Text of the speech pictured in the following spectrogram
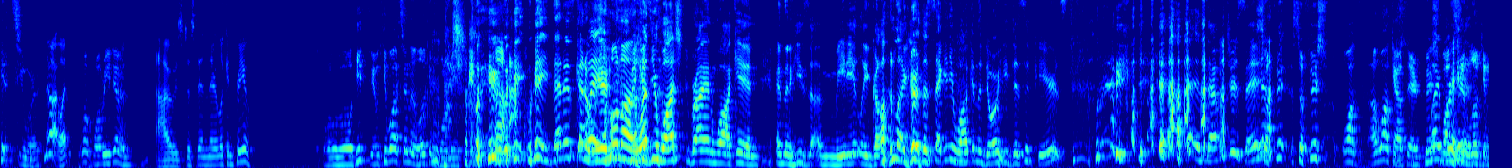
yes, you were. No, I wasn't. What, what were you doing? I was just in there looking for you. Well, he he walks in there looking for me. wait, wait, wait, that is kind of Wait, weird. hold on, because what- you watched Brian walk in, and then he's immediately gone. Like, or the second you walk in the door, he disappears. is that what you're saying? So, fi- so Fish walk. I walk out there, and Fish My walks brain in is- looking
